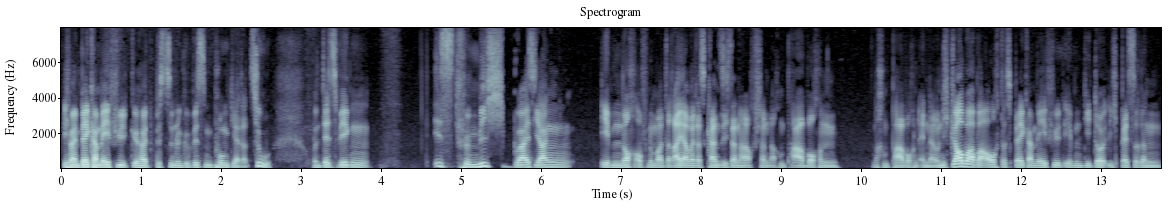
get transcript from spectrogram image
Ich meine, Baker Mayfield gehört bis zu einem gewissen Punkt ja dazu. Und deswegen ist für mich Bryce Young eben noch auf Nummer drei, aber das kann sich dann auch schon nach ein paar Wochen, nach ein paar Wochen ändern. Und ich glaube aber auch, dass Baker Mayfield eben die deutlich besseren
